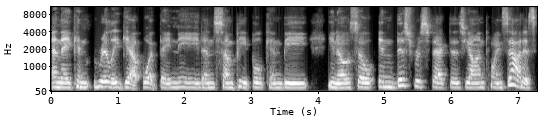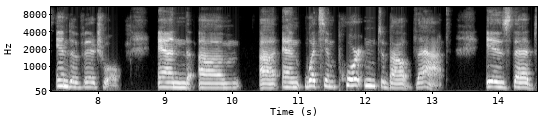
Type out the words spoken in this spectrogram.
and they can really get what they need and some people can be you know so in this respect as jan points out it's individual. And um uh, and what's important about that is that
